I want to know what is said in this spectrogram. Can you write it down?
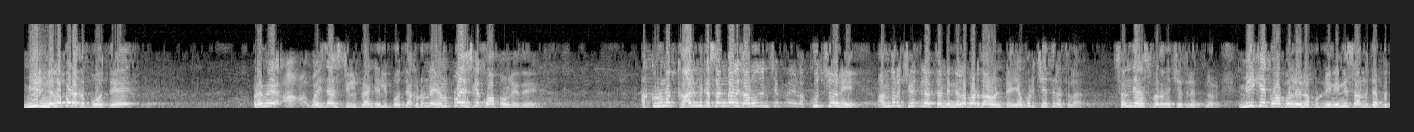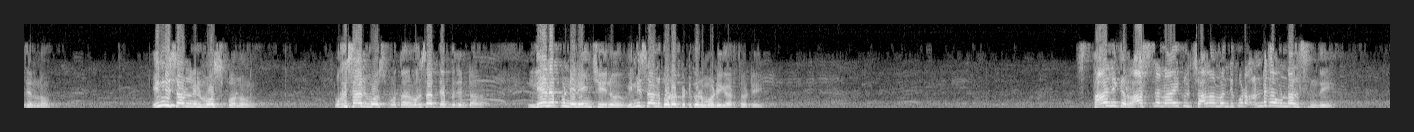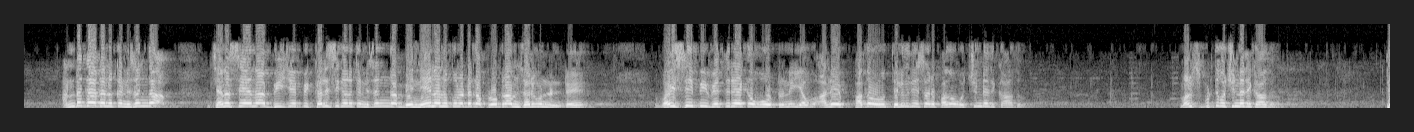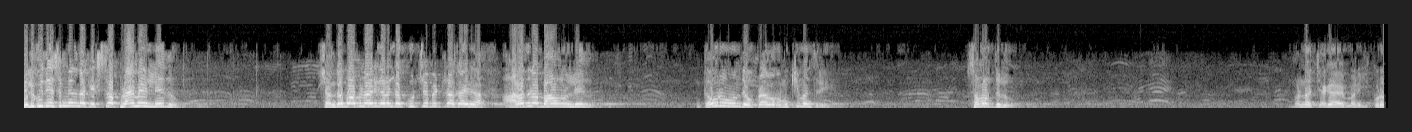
మీరు నిలబడకపోతే ప్రైవేట్ వైజాగ్ స్టీల్ ప్లాంట్ వెళ్ళిపోద్ది. అక్కడున్న ఎంప్లాయీస్కే కోపం లేదే. అక్కడున్న కార్మిక సంఘాలకు ఆ రోజున చెప్పి ఇలా కూర్చొని అందరూ చేతులు ఎత్తండి నిలబడదామంటే. ఎవరు చేతులు ఎత్తలా? సందేహాస్పదంగా చేతులు ఎత్తున్నారు. మీకే కోపం లేనప్పుడు నేను ఎన్నిసార్లు దెబ్బతిన్నాను. ఎన్నిసార్లు నేను మోసపోను? ఒకసారి మోసపోతాను ఒకసారి దెబ్బతింటాను లేనప్పుడు నేనేం చేయను? ఎన్నిసార్లు గొడవ పెట్టుకుని మోడీ గారితో స్థానిక రాష్ట్ర నాయకులు చాలా మంది కూడా అండగా ఉండాల్సింది. అండగా కనుక నిజంగా జనసేన బీజేపీ కలిసి కనుక నిజంగా మే- నేను అనుకున్నట్టుగా ప్రోగ్రాం జరిగి ఉండుంటే వైసీపీ వ్యతిరేక ఓటుని అనే పదం తెలుగుదేశం అనే పదం వచ్చిండేది కాదు. మనస్ఫూర్తిగా వచ్చినది కాదు. తెలుగుదేశం మీద నాకు ఎక్స్ట్రా ప్రేమేం లేదు. చంద్రబాబు నాయుడు గారంటే కూర్చోబెట్టి నాకు ఆయన ఆరాధనా భావం లేదు. గౌరవం ఉంది ఒక ముఖ్యమంత్రి. సమర్థులు. మొన్న జగ మన ఇక్కడ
